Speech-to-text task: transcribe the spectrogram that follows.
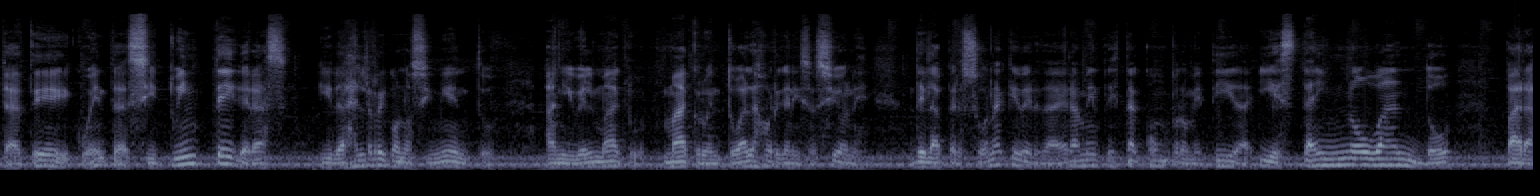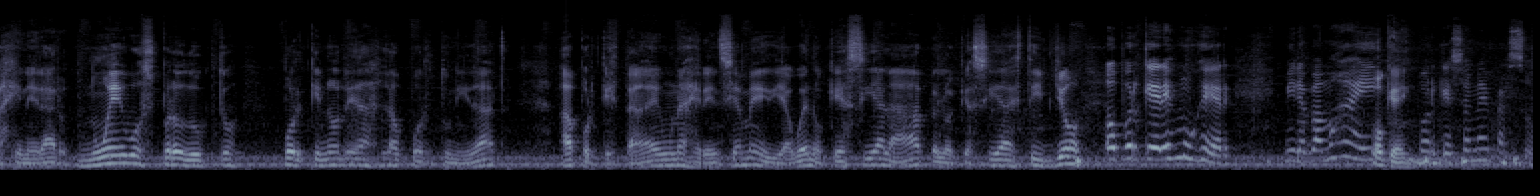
date cuenta, si tú integras y das el reconocimiento a nivel macro, macro en todas las organizaciones de la persona que verdaderamente está comprometida y está innovando para generar nuevos productos, ¿por qué no le das la oportunidad? Ah, porque está en una gerencia media. Bueno, ¿qué hacía la Apple o qué hacía Steve Jobs? O porque eres mujer. Mira, vamos ahí, Ok. porque eso me pasó.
